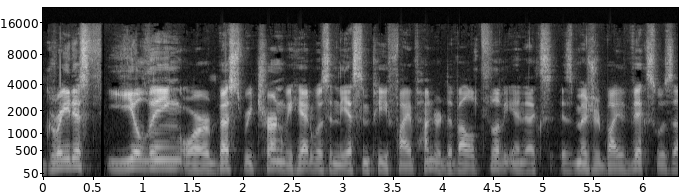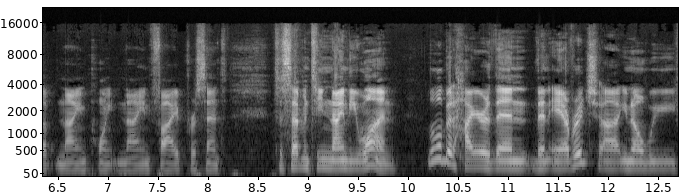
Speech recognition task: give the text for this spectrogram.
greatest yielding or best return we had was in the S&P 500. The volatility index is measured by VIX was up 9.95% to 1791. A little bit higher than than average. Uh, you know, we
